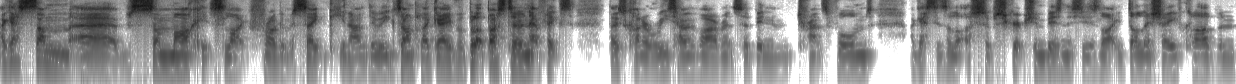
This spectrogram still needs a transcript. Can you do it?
I guess some uh, some markets, like for argument's sake, you know, the example I gave of Blockbuster and Netflix, those kind of retail environments have been transformed. I guess there's a lot of subscription businesses like Dollar Shave Club and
